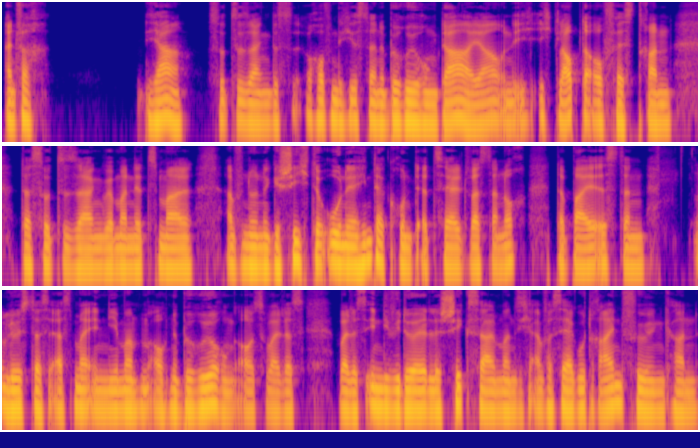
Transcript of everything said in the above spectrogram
einfach, ja, sozusagen, das hoffentlich ist da eine Berührung da, ja. Und ich, ich glaube da auch fest dran, dass sozusagen, wenn man jetzt mal einfach nur eine Geschichte ohne Hintergrund erzählt, was da noch dabei ist, dann löst das erstmal in jemandem auch eine Berührung aus, weil das, weil das individuelle Schicksal man sich einfach sehr gut reinfühlen kann.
